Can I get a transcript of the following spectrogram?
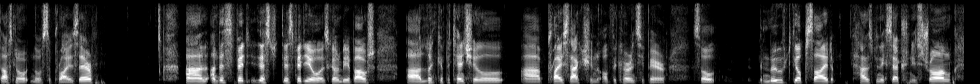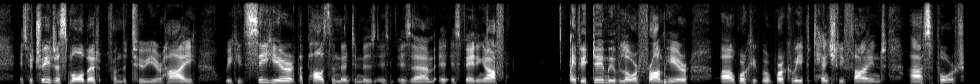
that's no, no surprise there. And, this, vid this, this video is going to be about uh, looking at potential uh, price action of the currency pair. So the move to the upside has been exceptionally strong. It's retreated a small bit from the two-year high. We can see here the positive momentum is, is, is, um, is fading off. If you do move lower from here, uh, where, could, where could we potentially find uh, support?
